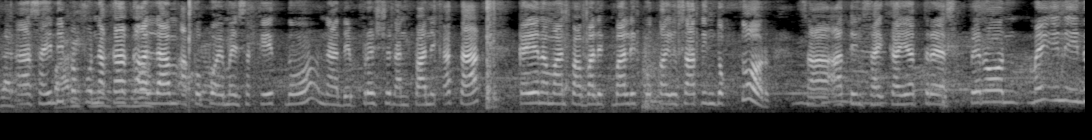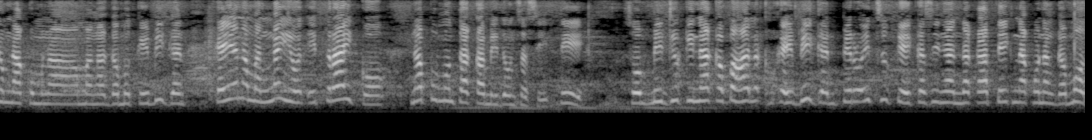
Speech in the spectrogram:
Ah, sa hindi pa po nakakaalam, ako po ay may sakit no, na depression and panic attack. Kaya naman pabalik-balik po tayo sa ating doktor, sa ating psychiatrist. Pero may iniinom na ako na mga gamot kaibigan. Kaya naman ngayon, itry ko na pumunta kami doon sa city. So medyo kinakabahan ako kaibigan, pero it's okay kasi nga nakatake na ako ng gamot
